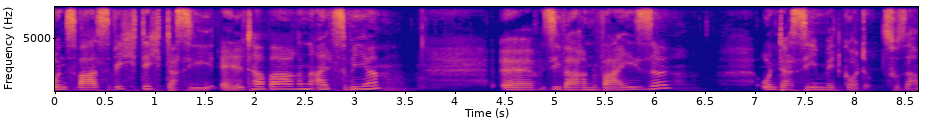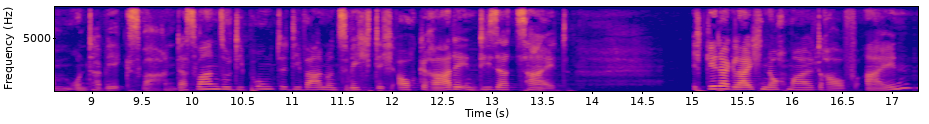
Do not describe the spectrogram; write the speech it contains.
Uns war es wichtig, dass sie älter waren als wir äh, sie waren weise und dass sie mit Gott zusammen unterwegs waren. Das waren so die Punkte, die waren uns wichtig, auch gerade in dieser Zeit. Ich gehe da gleich nochmal drauf ein,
